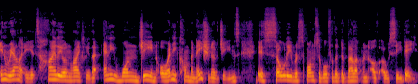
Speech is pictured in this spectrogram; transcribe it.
in reality, it's highly unlikely that any one gene or any combination of genes is solely responsible for the development of OCD.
